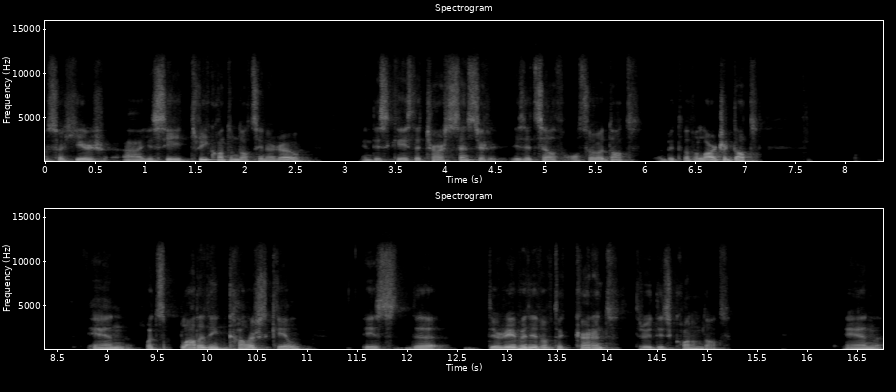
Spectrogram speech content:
so here uh, you see three quantum dots in a row. In this case, the charge sensor is itself also a dot, a bit of a larger dot. And what's plotted in color scale is the derivative of the current through this quantum dot. And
